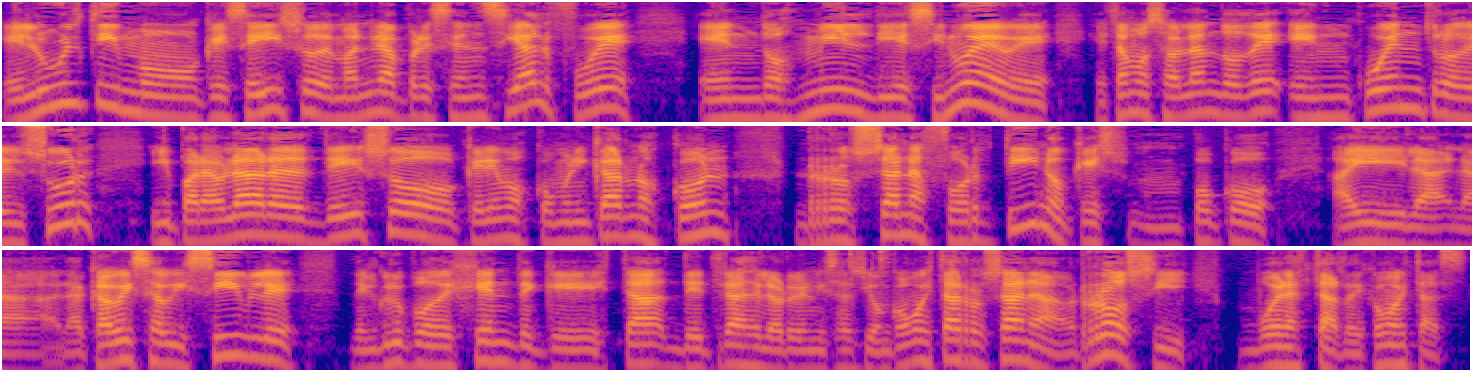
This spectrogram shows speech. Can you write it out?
El último que se hizo de manera presencial fue en 2019. Estamos hablando de Encuentro del Sur y para hablar de eso queremos comunicarnos con Rosana Fortino, que es un poco ahí la, cabeza visible del grupo de gente que está detrás de la organización. ¿Cómo estás, Rosana? Rosy, buenas tardes, ¿cómo estás?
